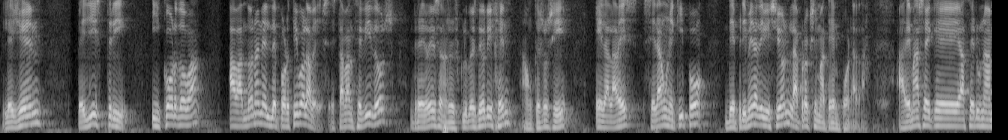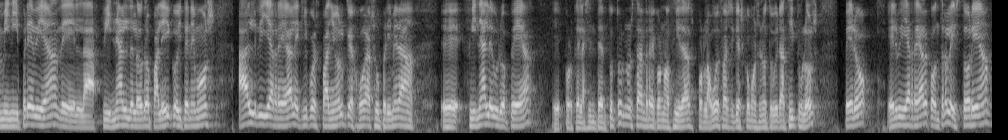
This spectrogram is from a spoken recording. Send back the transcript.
Lejeune, Pellistri y Córdoba abandonan el Deportivo Alavés. Estaban cedidos, regresan a sus clubes de origen, aunque eso sí, el Alavés será un equipo de primera división la próxima temporada. Además hay que hacer una mini previa de la final de la Europa League. Hoy tenemos al Villarreal, equipo español que juega su primera eh, final europea, eh, porque las Intertotos no están reconocidas por la UEFA, así que es como si no tuviera títulos, pero el Villarreal contra la historia,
